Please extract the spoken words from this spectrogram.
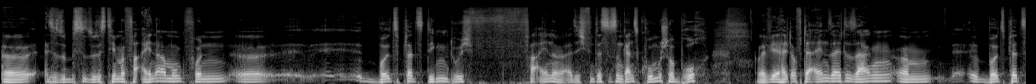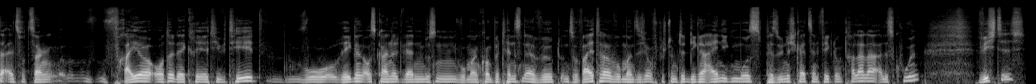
Äh, also so ein bisschen so das Thema Vereinnahmung von äh, Bolzplatz-Dingen durch Vereine. Also ich finde, das ist ein ganz komischer Bruch, weil wir halt auf der einen Seite sagen, ähm, Bolzplätze als sozusagen freie Orte der Kreativität, wo Regeln ausgehandelt werden müssen, wo man Kompetenzen erwirbt und so weiter, wo man sich auf bestimmte Dinge einigen muss, Persönlichkeitsentwicklung, tralala, alles cool, wichtig.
